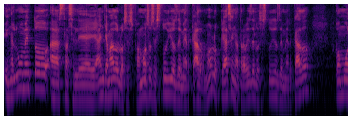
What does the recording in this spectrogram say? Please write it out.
en algún momento hasta se le han llamado los famosos estudios de mercado, ¿no? Lo que hacen a través de los estudios de mercado, cómo,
